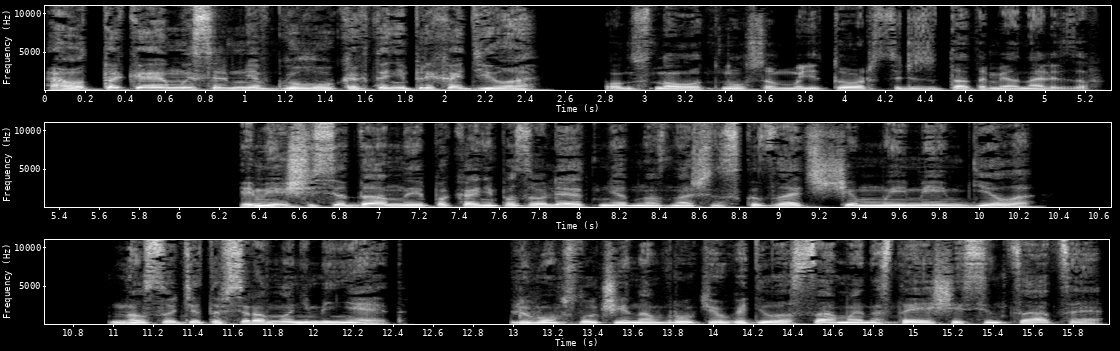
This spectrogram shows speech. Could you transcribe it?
«А вот такая мысль мне в голову как-то не приходила». Он снова ткнулся в монитор с результатами анализов. Имеющиеся данные пока не позволяют мне однозначно сказать, с чем мы имеем дело, но суть это все равно не меняет. В любом случае нам в руки угодила самая настоящая сенсация,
